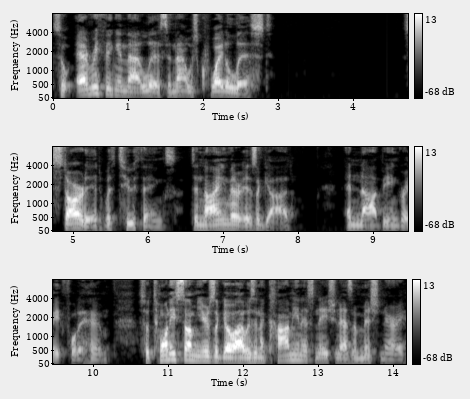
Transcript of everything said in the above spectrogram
So everything in that list, and that was quite a list, started with two things denying there is a God and not being grateful to Him. So 20 some years ago, I was in a communist nation as a missionary.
